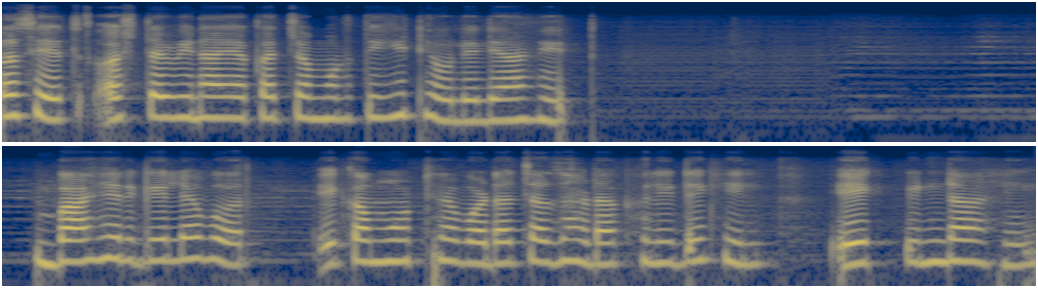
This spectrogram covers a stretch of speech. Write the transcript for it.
तसेच अष्टविनायकाच्या मूर्तीही ठेवलेल्या आहेत. बाहेर गेल्यावर एका मोठ्या वडाच्या झाडाखाली देखील एक पिंड आहे.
